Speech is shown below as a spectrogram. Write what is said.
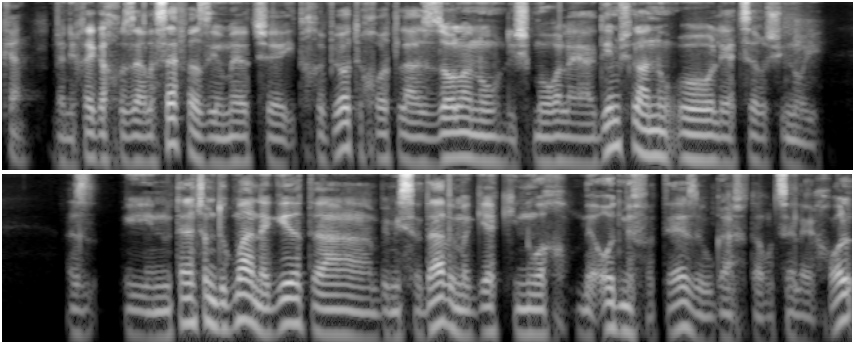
כן. ואני רגע חוזר לספר, אז היא אומרת שהתחייבויות יכולות לעזור לנו לשמור על היעדים שלנו או לייצר שינוי. אז היא נותנת שם דוגמה, נגיד אתה במסעדה ומגיע קינוח מאוד מפתה, זה עוגה שאתה רוצה לאכול,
